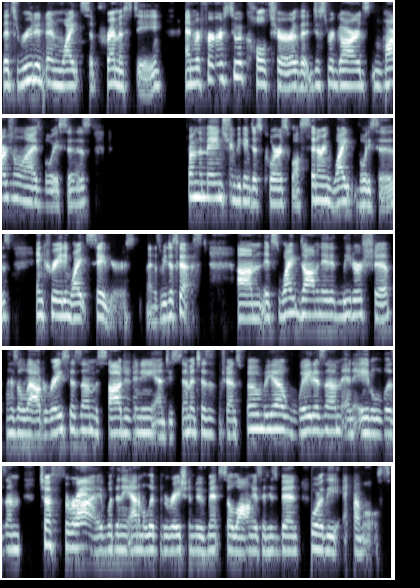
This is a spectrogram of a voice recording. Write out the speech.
that's rooted in white supremacy and refers to a culture that disregards marginalized voices from the mainstream vegan discourse while centering white voices and creating white saviors, as we discussed. Um, its white dominated leadership has allowed racism, misogyny, anti Semitism, transphobia, weightism, and ableism to thrive within the animal liberation movement so long as it has been for the animals.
